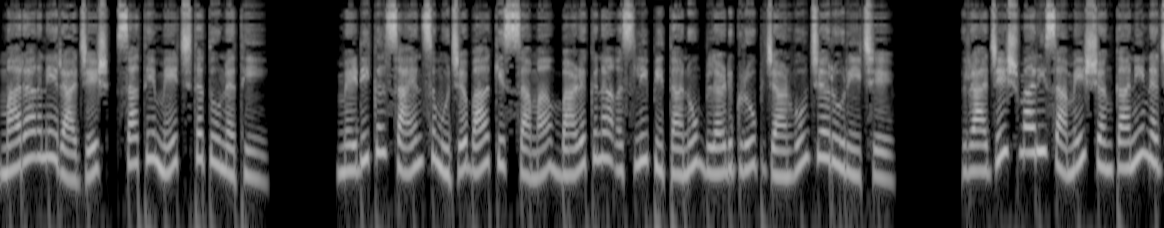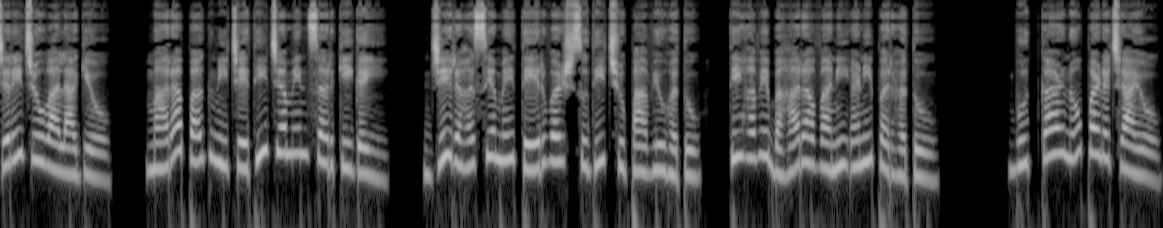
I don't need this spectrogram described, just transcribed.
મારા અને રાજેશ સાથે મેચ થતું નથી. મેડિકલ સાયન્સ મુજબ આ કિસ્સામાં બાળકના અસલી પિતાનું બ્લડ ગ્રુપ જાણવું જરૂરી છે. રાજેશ મારી સામે શંકાની નજરે જોવા લાગ્યો. મારા પગ નીચેથી જમીન સરકી ગઈ, જે રહસ્ય મેં તેર વર્ષ સુધી છુપાવ્યું હતું, તે હવે બહાર આવવાની અણી પર હતું. ભૂતકાળનો પડછાયો.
